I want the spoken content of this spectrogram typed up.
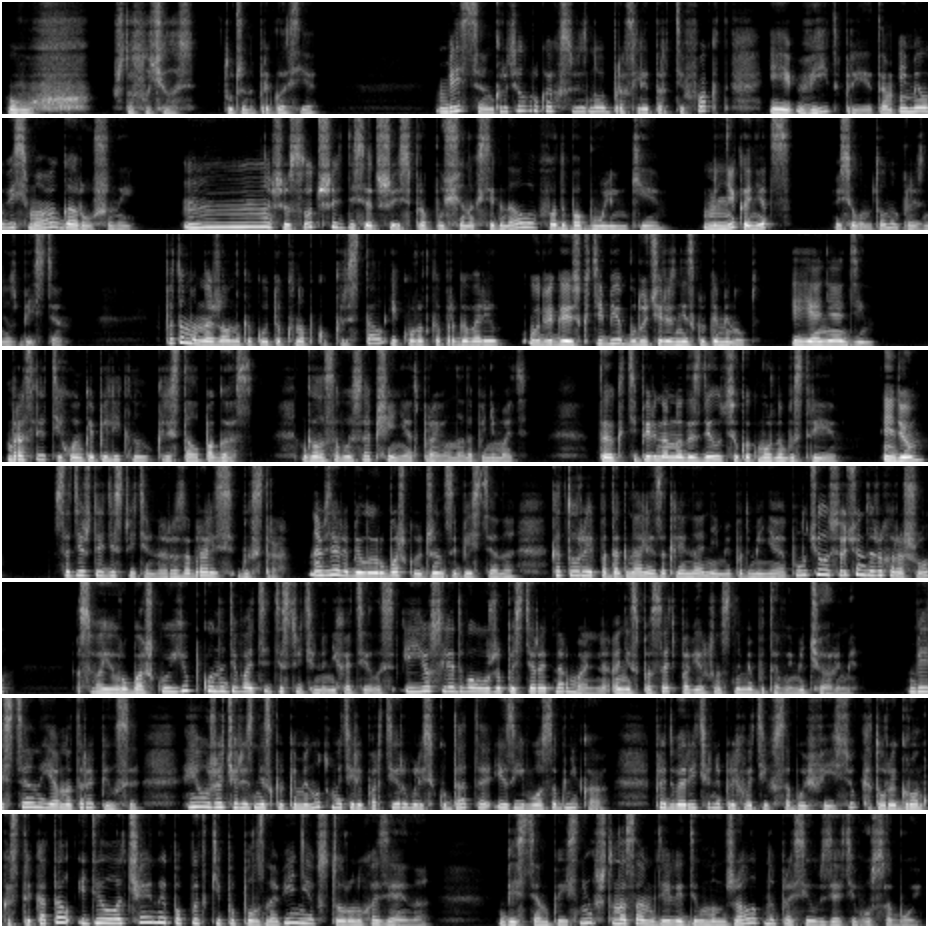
Ух, что случилось? Тут же напряглась я. Бестиан крутил в руках связной браслет-артефакт, и вид при этом имел весьма огорошенный. «М-м, 666 пропущенных сигналов от бабуленьки. Мне конец», — веселым тоном произнес Бестиан. Потом он нажал на какую-то кнопку кристалл и коротко проговорил «Выдвигаюсь к тебе, буду через несколько минут. И я не один». Браслет тихонько пиликнул, кристалл погас. Голосовое сообщение отправил, надо понимать. «Так, теперь нам надо сделать все как можно быстрее. Идем?» С одеждой действительно разобрались быстро. Взяли белую рубашку и джинсы Бестиана, которые подогнали заклинаниями под меня. Получилось очень даже хорошо. Свою рубашку и юбку надевать действительно не хотелось, и ее следовало уже постирать нормально, а не спасать поверхностными бытовыми чарами. Бестиан явно торопился, и уже через несколько минут мы телепортировались куда-то из его особняка, предварительно прихватив с собой Фесю, который громко стрекотал и делал отчаянные попытки поползновения в сторону хозяина. Бестиан пояснил, что на самом деле Дилман жалобно просил взять его с собой.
